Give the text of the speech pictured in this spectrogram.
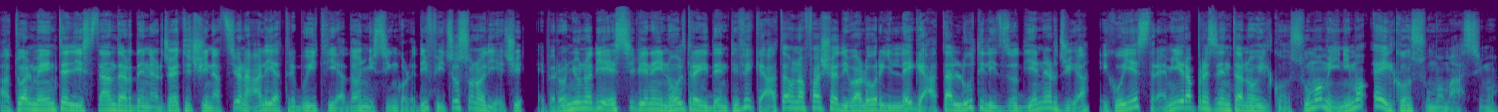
Attualmente gli standard energetici nazionali attribuiti ad ogni singolo edificio sono 10 e per ognuno di essi viene inoltre identificata una fascia di valori legata all'utilizzo di energia, i cui estremi rappresentano il consumo minimo e il consumo massimo.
